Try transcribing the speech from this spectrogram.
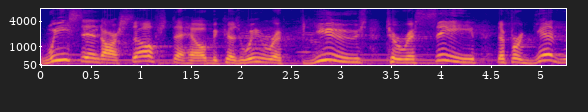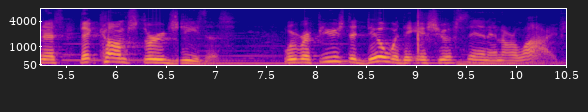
We send ourselves to hell because we refuse to receive the forgiveness that comes through Jesus. We refuse to deal with the issue of sin in our lives.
